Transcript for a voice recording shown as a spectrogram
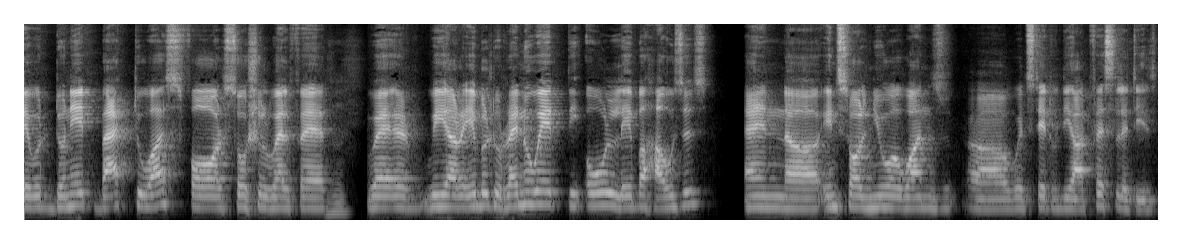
they would donate back to us for social welfare mm-hmm. where we are able to renovate the old labor houses and uh, install newer ones uh, with state of the art facilities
